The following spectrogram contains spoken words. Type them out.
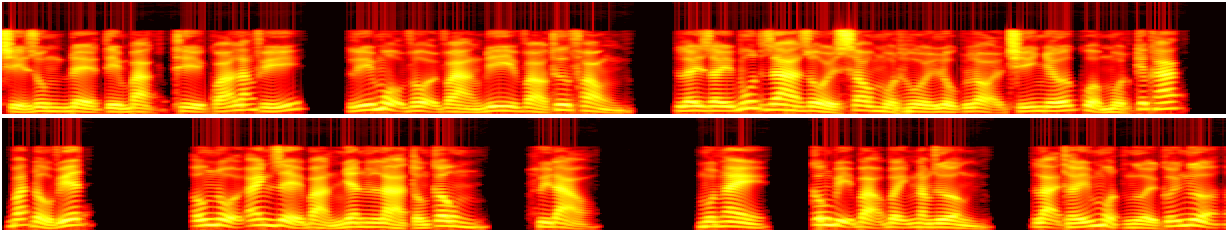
chỉ dùng để tìm bạc thì quá lãng phí. Lý mộ vội vàng đi vào thư phòng, lấy giấy bút ra rồi sau một hồi lục lọi trí nhớ của một kiếp khác, bắt đầu viết. Ông nội anh rể bản nhân là Tống Công, Huy Đảo. Một ngày, công bị bạo bệnh nằm giường, lại thấy một người cưỡi ngựa,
